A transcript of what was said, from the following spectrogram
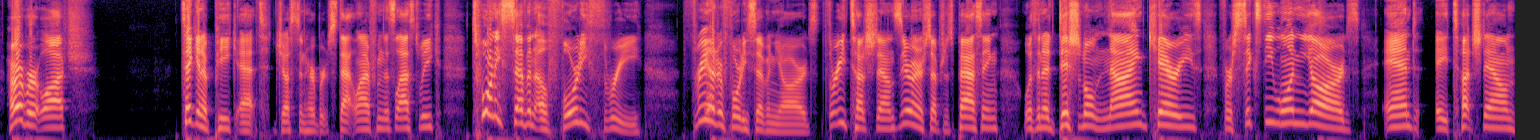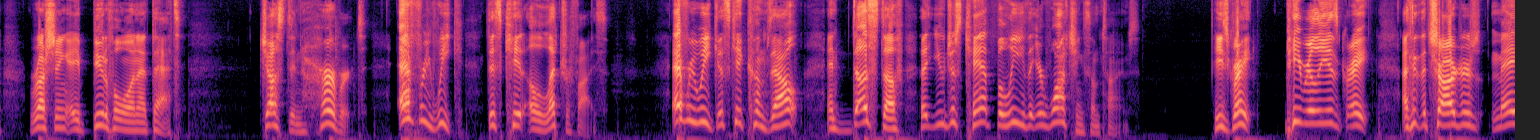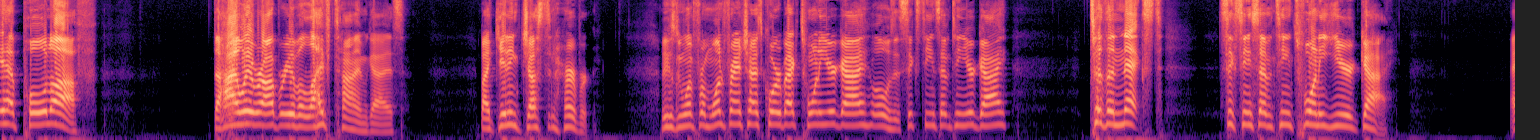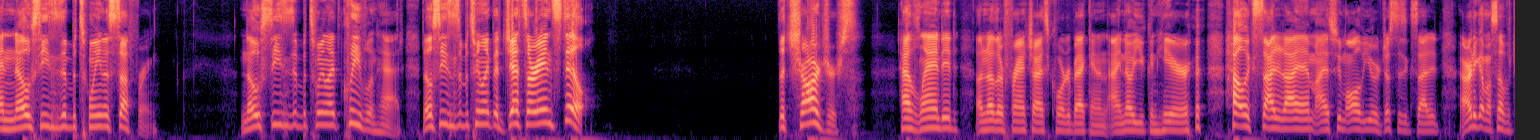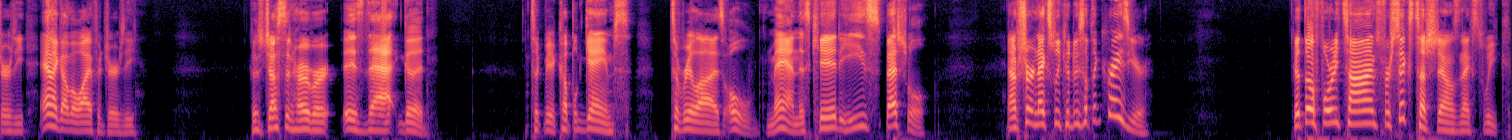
Herbert Watch. Taking a peek at Justin Herbert's stat line from this last week 27 of 43, 347 yards, 3 touchdowns, 0 interceptions passing, with an additional 9 carries for 61 yards and a touchdown rushing, a beautiful one at that. Justin Herbert. Every week, this kid electrifies. Every week, this kid comes out and does stuff that you just can't believe that you're watching sometimes. He's great. He really is great. I think the Chargers may have pulled off the highway robbery of a lifetime, guys, by getting Justin Herbert. Because we went from one franchise quarterback, 20 year guy, what was it, 16, 17 year guy, to the next 16, 17, 20 year guy. And no seasons in between of suffering. No seasons in between like Cleveland had. No seasons in between like the Jets are in still. The Chargers have landed another franchise quarterback, and I know you can hear how excited I am. I assume all of you are just as excited. I already got myself a jersey, and I got my wife a jersey. Because Justin Herbert is that good. took me a couple games to realize, oh man, this kid, he's special. And I'm sure next week he'll do something crazier. He'll throw 40 times for six touchdowns next week.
